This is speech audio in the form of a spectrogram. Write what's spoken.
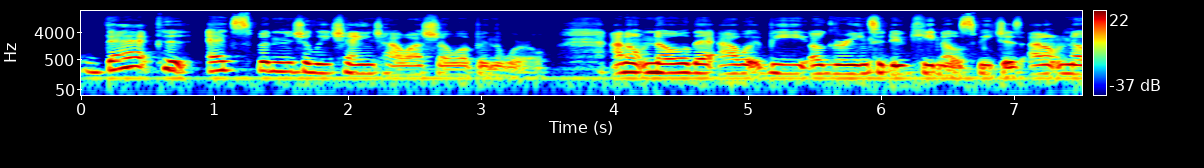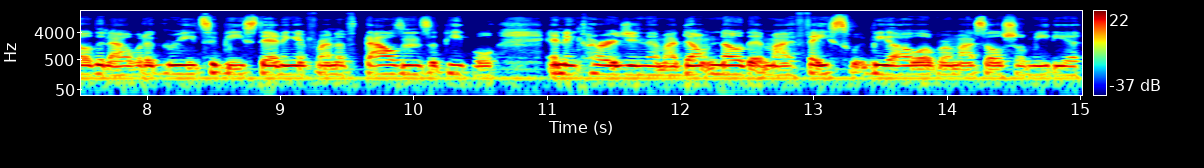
that could exponentially change how I show up in the world. I don't know that I would be agreeing to do keynote speeches. I don't know that I would agree to be standing in front of thousands of people and encouraging them. I don't know that my face would be all over my social media.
